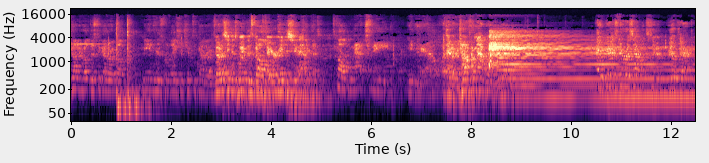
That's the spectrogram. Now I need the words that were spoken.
Johnny wrote this together about me and his relationship together. Notice he just waved his middle finger at me. Did you see that? Like It's called Match Made in Hell. Whatever. Drop from that one. Hey, there's no resemblance to real character.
